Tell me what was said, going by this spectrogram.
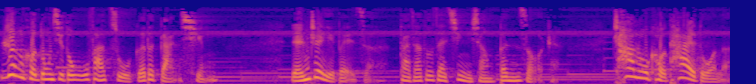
任何东西都无法阻隔的感情。人这一辈子，大家都在竞相奔走着，岔路口太多了，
